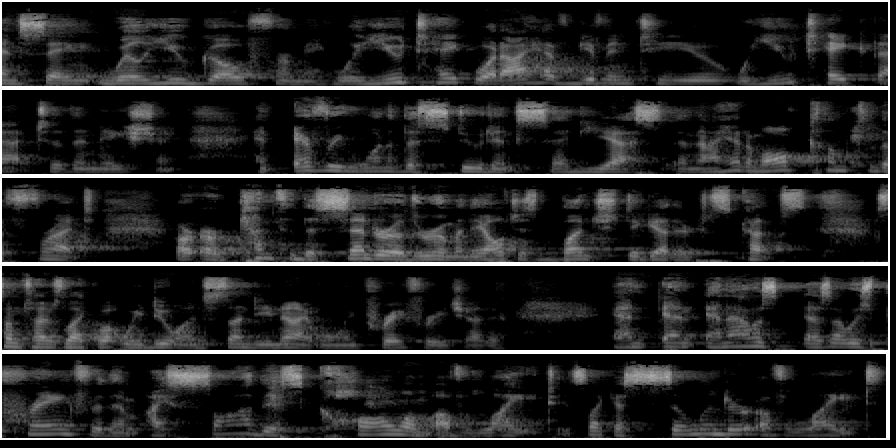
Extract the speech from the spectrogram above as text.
and saying, will you go for me? Will you take what I have given to you? Will you take that to the nation? And every one of the students said yes. And I had them all come to the front or, or come to the center of the room and they all just bunched together. Sometimes like what we do on Sunday night when we pray for each other. And, and, and I was, as I was praying for them, I saw this column of light. It's like a cylinder of light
